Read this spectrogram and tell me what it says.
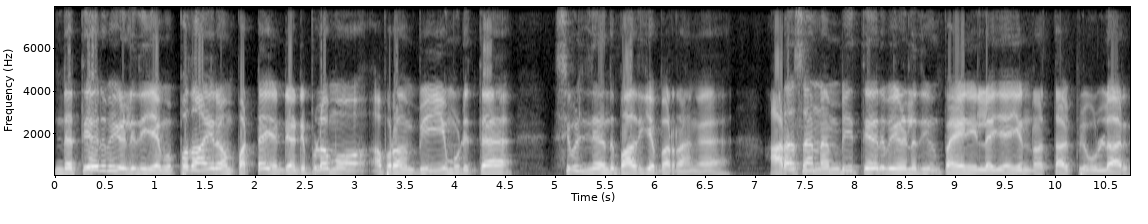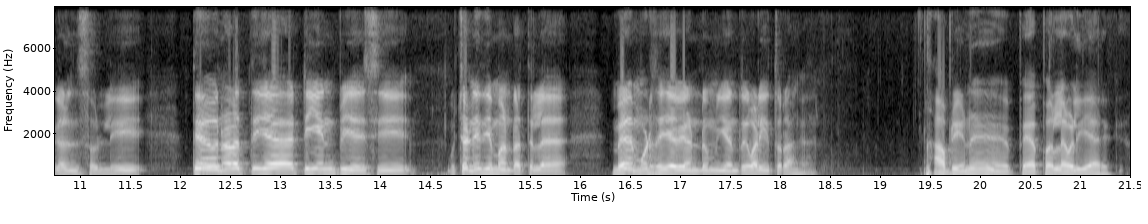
இந்த தேர்வு எழுதிய முப்பதாயிரம் பட்டை டிப்ளமோ அப்புறம் பிஇ முடித்த சிவில் இன்ஜினியர் வந்து பாதிக்கப்படுறாங்க. அரசை நம்பி தேர்வு எழுதியும் பயனில்லையே என்ற தவிப்பில் உள்ளார்கள்னு சொல்லி தேர்வு நடத்திய டிஎன்பிஎஸ்சி உச்சநீதிமன்றத்தில் மேல்முடி செய்ய வேண்டும் என்று வலியுறுத்துகிறாங்க அப்படின்னு பேப்பரில் வெளியாக இருக்குது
